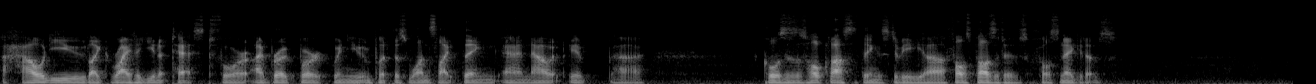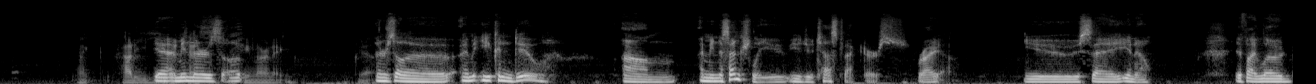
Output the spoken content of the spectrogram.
How do you like write a unit test for I broke BERT when you input this one slight thing and now it, it uh, causes this whole class of things to be uh, false positives or false negatives? Like how do you? Yeah, I mean, there's machine a, learning. Yeah. There's a. I mean, you can do. Um, I mean, essentially, you you do test vectors, right? Yeah you say, you know, if I load,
